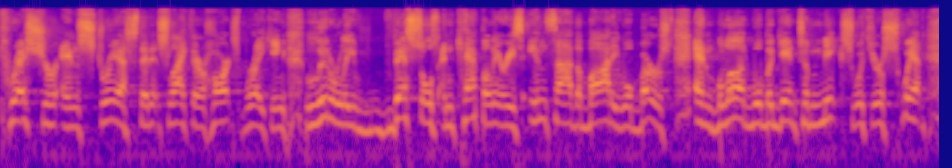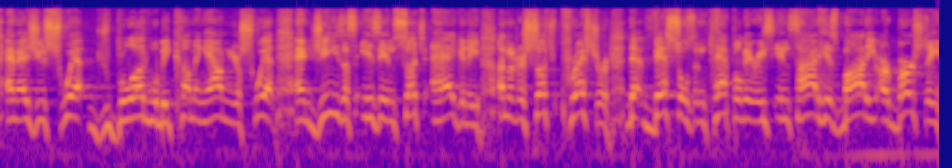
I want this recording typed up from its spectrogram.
pressure and stress that it's like their heart's breaking, literally vessels and capillaries inside the body will burst, and blood will begin to mix with your sweat. And as you sweat, blood will be coming out in your sweat. And Jesus is in such agony and under such pressure that vessels and capillaries inside his body are bursting,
